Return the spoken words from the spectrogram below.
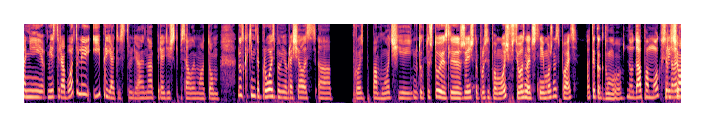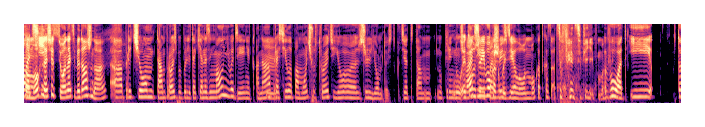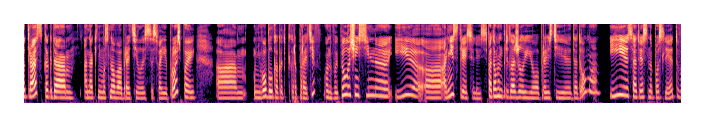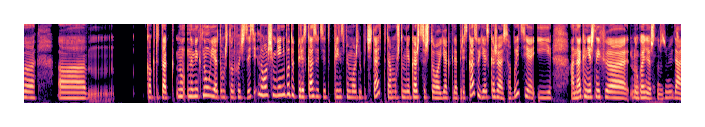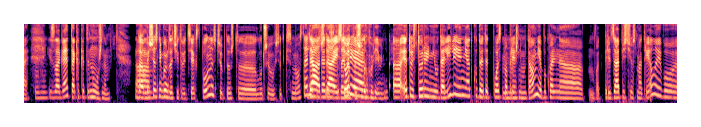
они вместе работали и приятельствовали. Она периодически писала ему о том, ну, с какими-то просьбами обращалась, а, просьбы помочь ей. Ну так ты что, если женщина просит помочь, все, значит, с ней можно спать. А ты как думала? Ну да, помог, все, давай Помог, плати. значит, все, она тебе должна. А, причем там просьбы были такие, она занимала у него денег, она Мгм. просила помочь устроить ее с жильем, то есть где-то там, ну, Ну, переночевать это уже его как бы пожить. дело, он мог отказаться, в принципе, ей помогать. Вот, и тот раз, когда она к нему снова обратилась со своей просьбой, у него был какой-то корпоратив, он выпил очень сильно, и а, они встретились. Потом он предложил ее провести до дома, и, соответственно, после этого как-то так, ну, намекнул я о том, что он хочет зайти. Ну, в общем, я не буду пересказывать, это, в принципе, можно почитать, потому что мне кажется, что я, когда пересказываю, я искажаю события, и она, конечно, их, э, Ну, ну, конечно, разумеется. да, Мгм. излагает так, как это нужно. Да, мы Ам, сейчас не будем зачитывать текст полностью, потому что лучше его все-таки оставить. Да, да, да, займет история- времени. А, Эту историю не удалили ниоткуда, этот пост Мгм. по-прежнему там. Я буквально вот перед записью смотрела его,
